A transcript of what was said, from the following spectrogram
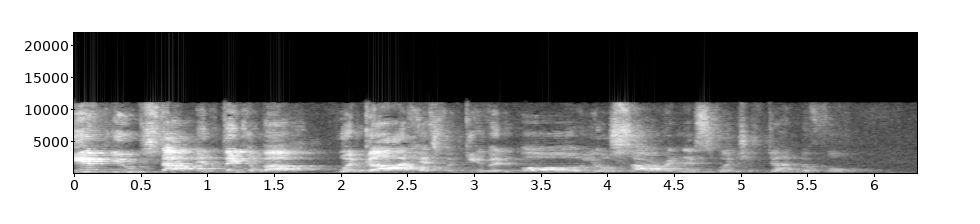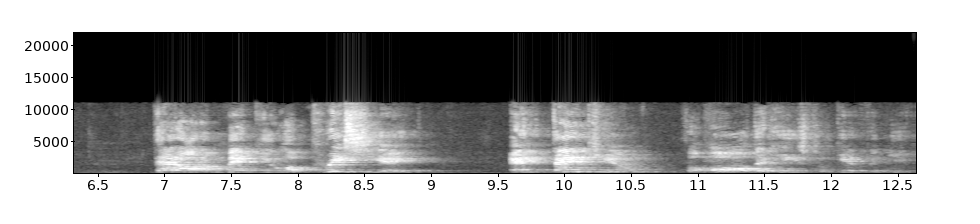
If you stop and think about what God has forgiven all your sorrowness, what you've done before, that ought to make you appreciate and thank Him for all that He's forgiven you.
